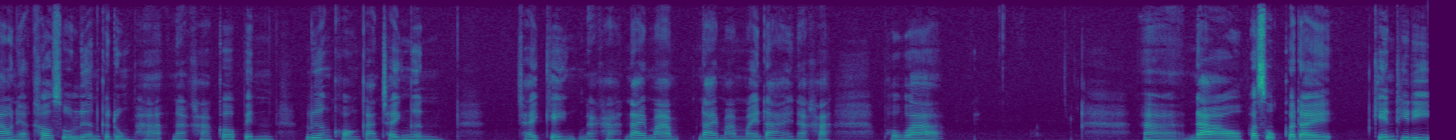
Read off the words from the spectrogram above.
9เนี่ยเข้าสู่เรือนกระดุมพระนะคะ ก็เป็นเรื่องของการใช้เงินใช้เก่งนะคะ ได้มาได้มาไหมได้นะคะ เพราะว่าดาวพระศุกร์ก็ได้เกณฑ์ที่ดี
